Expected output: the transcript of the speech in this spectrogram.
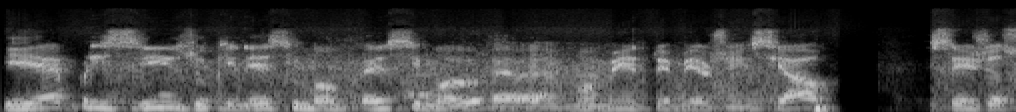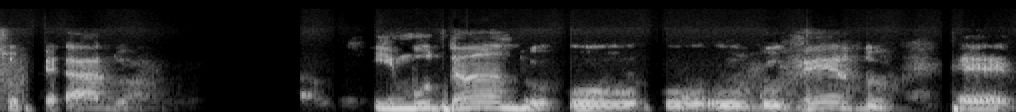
E é preciso que nesse esse, é, momento emergencial seja superado e mudando o, o, o governo, é,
